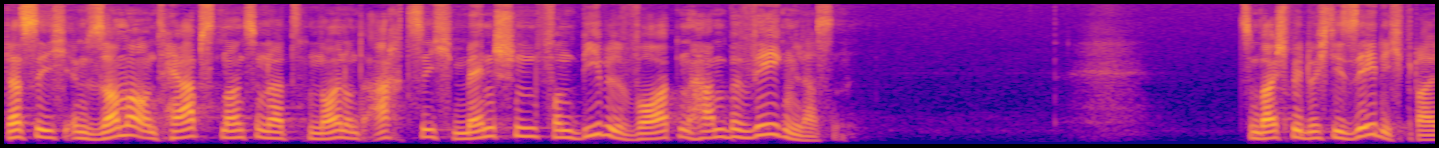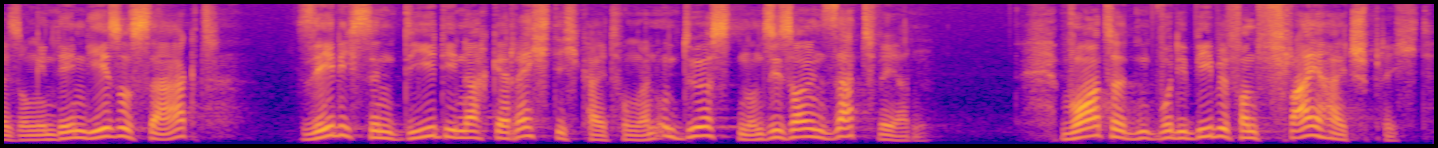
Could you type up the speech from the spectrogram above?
dass sich im Sommer und Herbst 1989 Menschen von Bibelworten haben bewegen lassen. Zum Beispiel durch die Seligpreisung, in denen Jesus sagt, selig sind die, die nach Gerechtigkeit hungern und dürsten, und sie sollen satt werden. Worte, wo die Bibel von Freiheit spricht.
